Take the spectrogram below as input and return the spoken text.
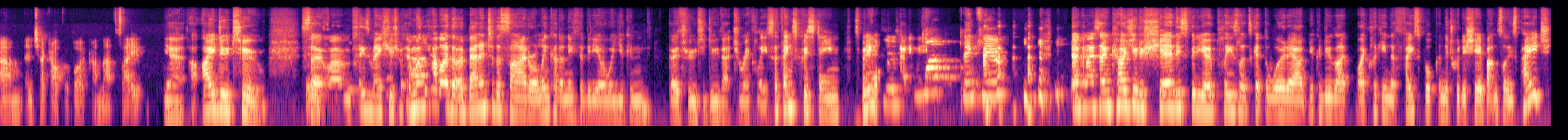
um, and check out the book on that site. Yeah, I do too. So um, please make sure, and we'll have either a banner to the side or a link underneath the video where you can go through to do that directly. So thanks, Kristine. It's been Thank awesome you. Thank you. now, guys, I encourage you to share this video. Please, let's get the word out. You can do that by clicking the Facebook and the Twitter share buttons on this page.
